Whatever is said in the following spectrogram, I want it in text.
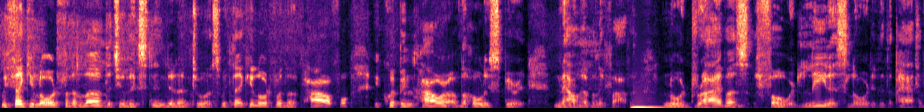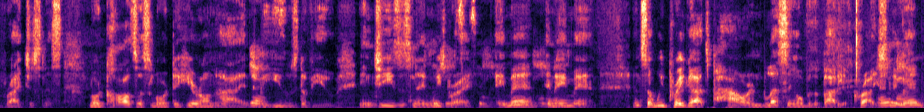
We thank you, Lord, for the love that you've extended unto us. We thank you, Lord, for the powerful equipping power of the Holy Spirit. Now, Heavenly Father, Lord, drive us forward. Lead us, Lord, into the path of righteousness. Lord, cause us, Lord, to hear on high and to be used of you. In Jesus' name In we Jesus' pray. name. Amen, and Amen. amen. And so we pray God's power and blessing over the body of Christ. Amen. amen.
